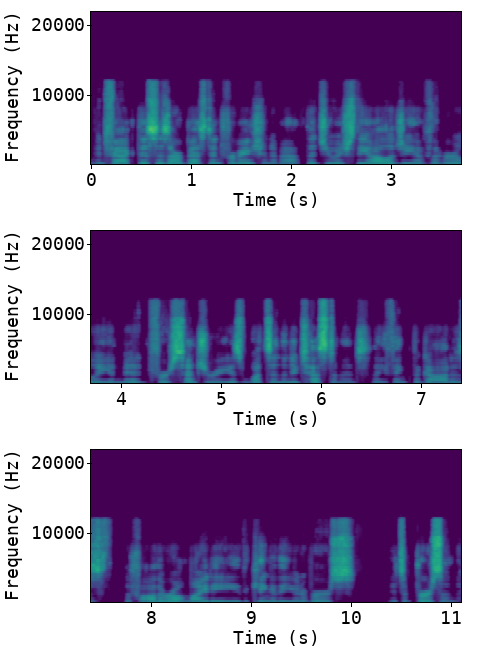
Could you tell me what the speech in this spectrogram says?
In fact this is our best information about the jewish theology of the early and mid first century is what's in the new testament. They think the god is the father almighty the king of the universe. It's a person.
